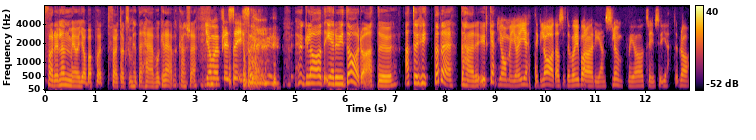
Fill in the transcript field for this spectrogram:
Fördelen med att jobba på ett företag som heter Häv och Gräv kanske? Ja men precis. Hur glad är du idag då att du, att du hittade det här yrket? Ja men jag är jätteglad. Alltså det var ju bara en ren slump men jag trivs ju jättebra.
